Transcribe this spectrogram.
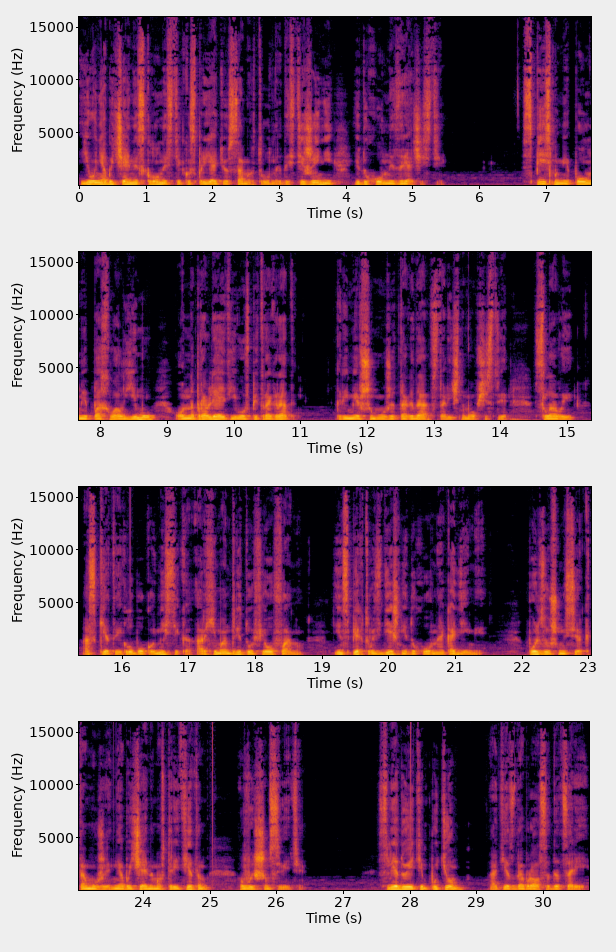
Его необычайной склонности к восприятию самых трудных достижений и духовной зрячести. С письмами, полными похвал ему, он направляет его в Петроград, гремевшему уже тогда в столичном обществе славой аскета и глубокого мистика архимандриту Феофану, инспектору здешней духовной академии пользовавшемуся к тому же необычайным авторитетом в высшем свете. Следуя этим путем, отец добрался до царей.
